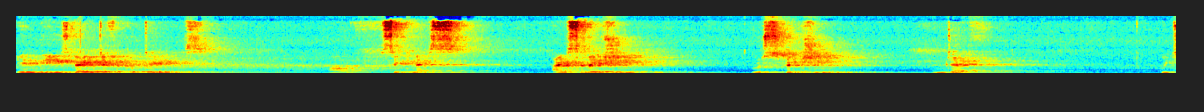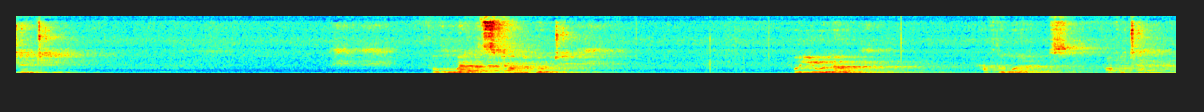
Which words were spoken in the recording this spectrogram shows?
you. In these very difficult days of sickness, isolation, restriction, and death, we turn to you. For who else can we go to? For you alone have the words of eternal life.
